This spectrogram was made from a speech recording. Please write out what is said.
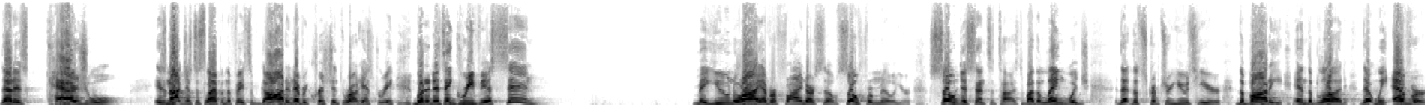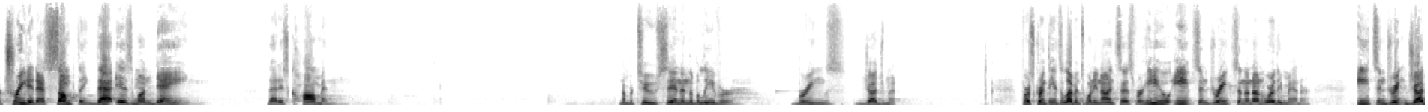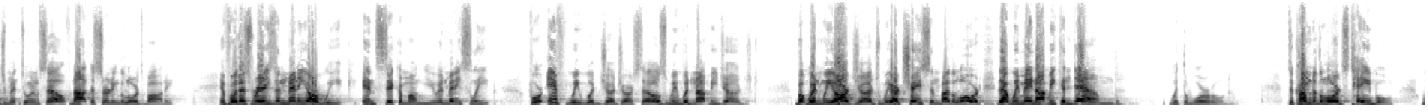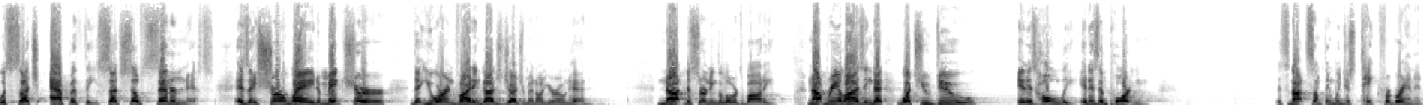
that is casual, is not just a slap in the face of God and every Christian throughout history, but it is a grievous sin. May you nor I ever find ourselves so familiar, so desensitized by the language that the scripture use here, the body and the blood, that we ever treat it as something that is mundane, that is common. Number two, sin in the believer brings judgment. 1 Corinthians 11 29 says, For he who eats and drinks in an unworthy manner eats and drinks judgment to himself, not discerning the Lord's body. And for this reason, many are weak and sick among you, and many sleep. For if we would judge ourselves, we would not be judged. But when we are judged, we are chastened by the Lord, that we may not be condemned with the world. To come to the Lord's table with such apathy, such self centeredness, is a sure way to make sure that you are inviting God's judgment on your own head. Not discerning the Lord's body, not realizing that what you do, it is holy, it is important. It's not something we just take for granted.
